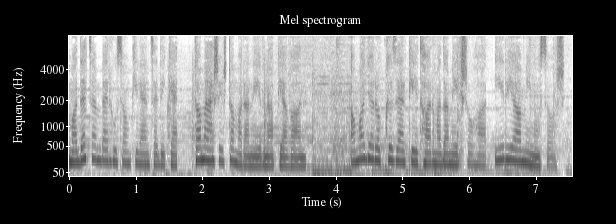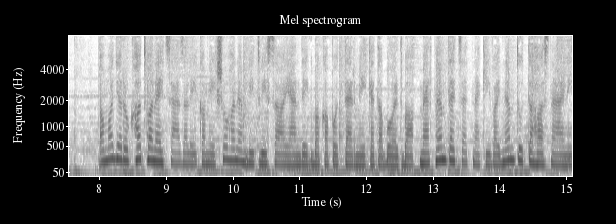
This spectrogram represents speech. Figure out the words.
Ma december 29-e, Tamás és Tamara névnapja van. A magyarok közel kétharmada még soha, írja a Minusos. A magyarok 61%-a még soha nem vitt vissza ajándékba kapott terméket a boltba, mert nem tetszett neki vagy nem tudta használni,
